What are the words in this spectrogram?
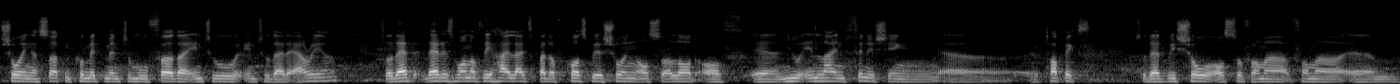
showing a certain commitment to move further into into that area. So that that is one of the highlights. But of course, we are showing also a lot of uh, new inline finishing uh, topics so that we show also from a, from a, um,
